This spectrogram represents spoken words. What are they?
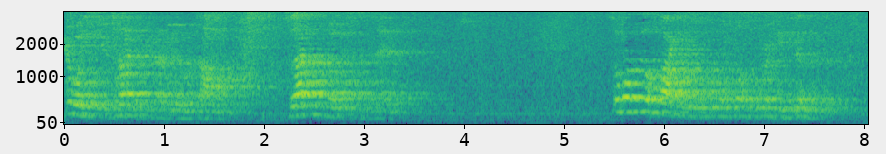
you're wasting your time if you're not doing what's optimal. So that's the focus of today. So what meal factors influence muscle protein synthesis?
